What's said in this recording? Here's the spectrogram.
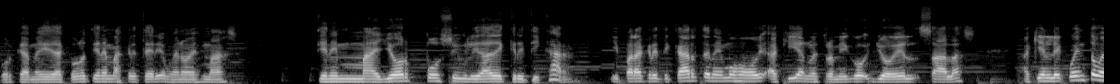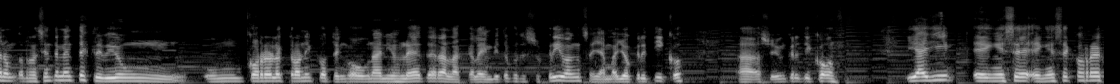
porque a medida que uno tiene más criterios, bueno, es más, tiene mayor posibilidad de criticar. Y para criticar tenemos hoy aquí a nuestro amigo Joel Salas, a quien le cuento, bueno, recientemente escribí un, un, correo electrónico, tengo una newsletter a la que les invito a que se suscriban, se llama Yo Critico, uh, soy un crítico. Y allí en ese, en ese correo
